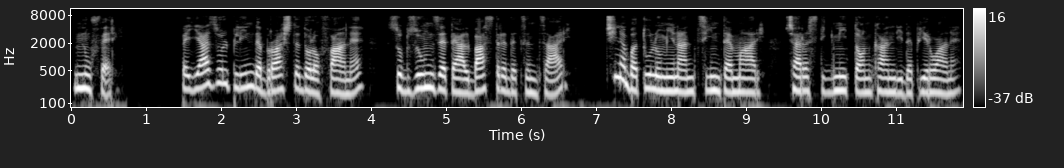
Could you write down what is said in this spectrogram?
Nuferi Pe iazul plin de broaște dolofane, Sub zumzete albastre de țânțari, Cine bătu lumina în ținte mari Și-a răstignit-o în candide piroane?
